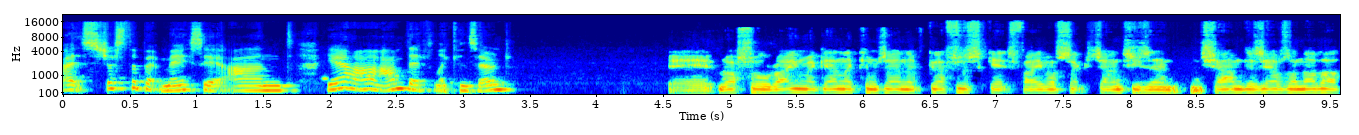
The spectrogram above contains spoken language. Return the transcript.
it's just a bit messy, and yeah, I, am definitely concerned. Uh, Russell Ryan McGinley comes in. If Griffiths gets five or six chances in, and Ntcham deserves another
